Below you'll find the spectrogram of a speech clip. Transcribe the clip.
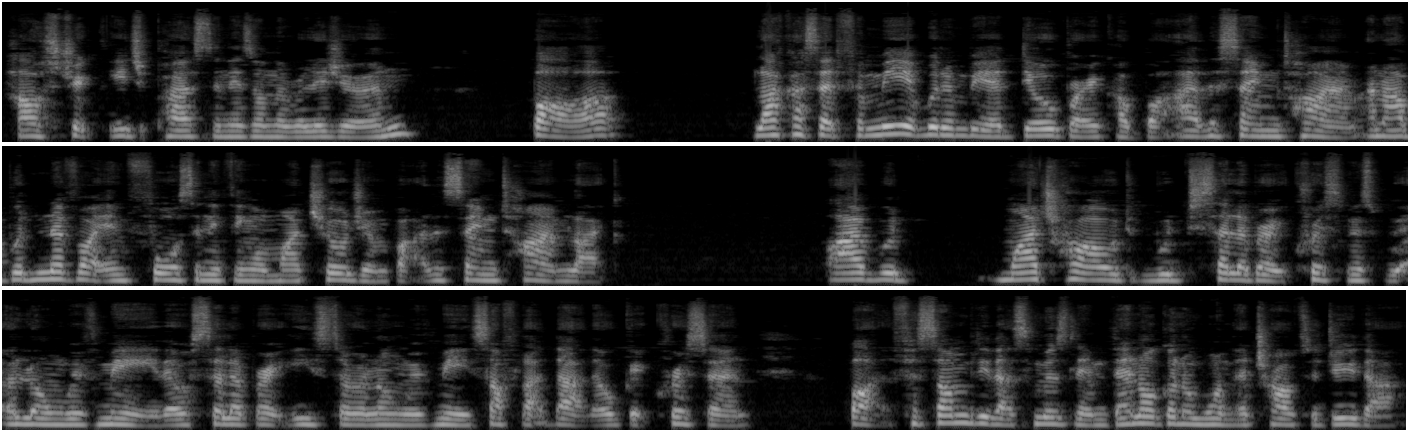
how strict each person is on the religion. But like I said, for me, it wouldn't be a deal breaker, but at the same time, and I would never enforce anything on my children, but at the same time, like, I would, my child would celebrate Christmas along with me. They'll celebrate Easter along with me, stuff like that. They'll get christened. But for somebody that's Muslim, they're not going to want their child to do that.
